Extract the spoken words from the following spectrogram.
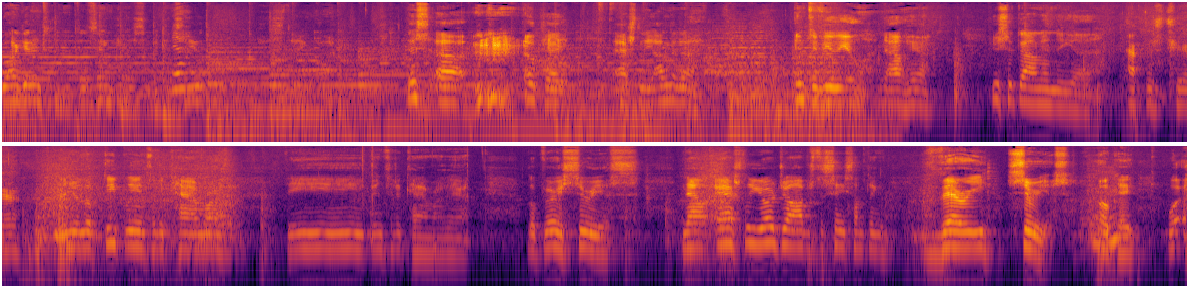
you wanna get into the thing here so we can see you? stay going. This, uh, okay, Ashley, I'm gonna interview you now here. You sit down in the uh, actor's chair and you look deeply into the camera, deep into the camera there. Look very serious. Now, Ashley, your job is to say something very serious. Okay. What?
